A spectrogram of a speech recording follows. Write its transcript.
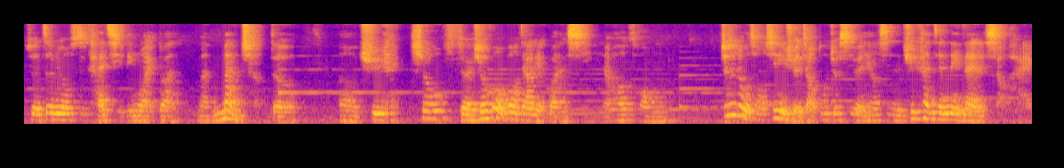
所以这又是开启另外一段蛮漫长的呃去 修对修复我跟我家里的关系，然后从就是我从心理学角度，就是有点像是去看见内在的小孩，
